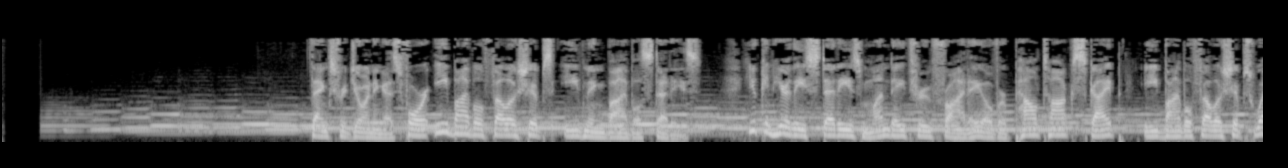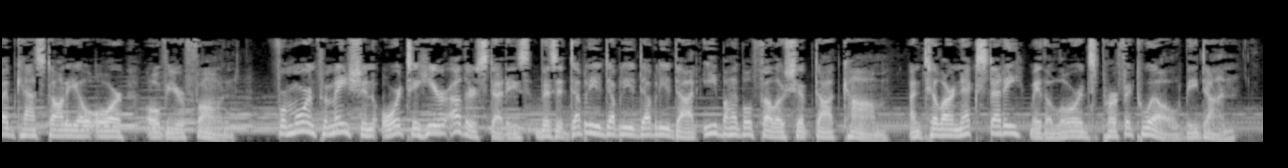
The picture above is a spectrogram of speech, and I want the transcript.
Thanks for joining us for E-Bible Fellowship's Evening Bible Studies. You can hear these studies Monday through Friday over Paltalk, Skype, eBible Fellowship's webcast audio, or over your phone. For more information or to hear other studies, visit www.ebiblefellowship.com. Until our next study, may the Lord's perfect will be done.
